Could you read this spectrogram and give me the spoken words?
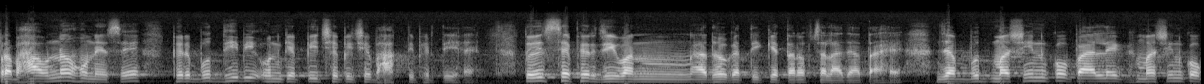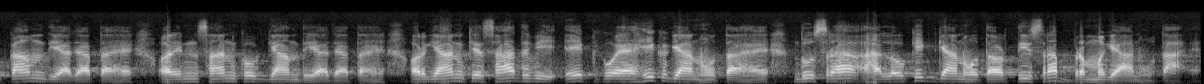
प्रभाव न होने से फिर बुद्धि भी उनके पीछे पीछे भागती फिरती है। तो इससे फिर जीवन अधोगति के तरफ़ चला जाता है। जब बुद्ध मशीन को पहले मशीन को काम दिया जाता है और इंसान को ज्ञान दिया जाता है और ज्ञान के साथ भी एक ऐहिक ज्ञान होता है, दूसरा अलौकिक ज्ञान होता है और तीसरा ब्रह्म ज्ञान होता है।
